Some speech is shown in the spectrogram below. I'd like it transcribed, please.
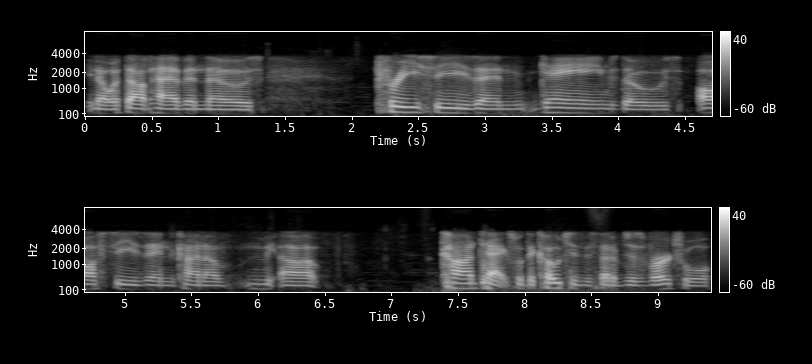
you know, without having those preseason games, those off-season kind of uh, contacts with the coaches instead of just virtual,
